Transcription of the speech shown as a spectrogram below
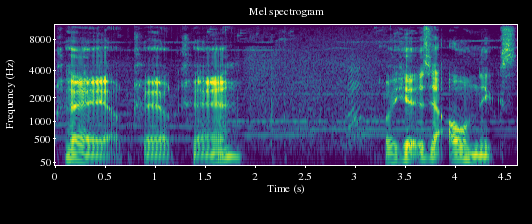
Okay, okay, okay. Aber hier ist ja auch nichts.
